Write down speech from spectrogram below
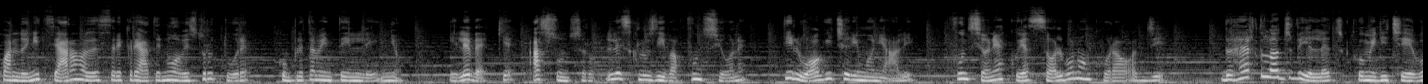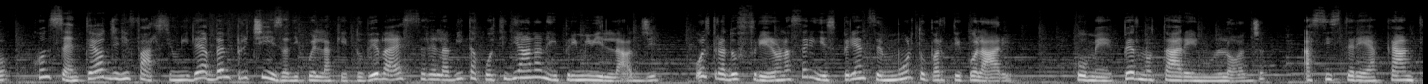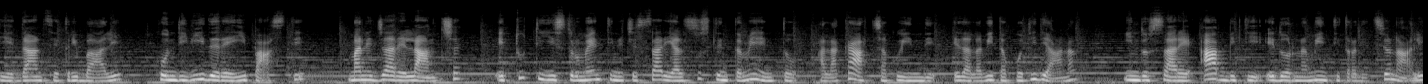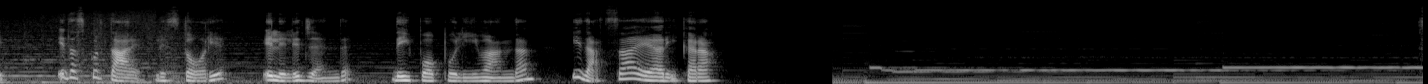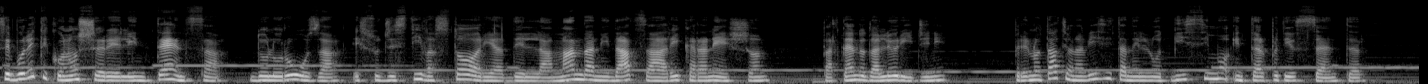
quando iniziarono ad essere create nuove strutture completamente in legno e le vecchie assunsero l'esclusiva funzione di luoghi cerimoniali, funzione a cui assolvono ancora oggi. The Heart Lodge Village, come dicevo, consente oggi di farsi un'idea ben precisa di quella che doveva essere la vita quotidiana nei primi villaggi, oltre ad offrire una serie di esperienze molto particolari, come pernottare in un lodge, assistere a canti e danze tribali, condividere i pasti, maneggiare lance e tutti gli strumenti necessari al sostentamento, alla caccia quindi ed alla vita quotidiana, indossare abiti ed ornamenti tradizionali ed ascoltare le storie e le leggende dei popoli Mandan, Idazza e Arikara. Se volete conoscere l'intensa dolorosa e suggestiva storia della Mandanidazza Arikara Nation, partendo dalle origini, prenotate una visita nel nuovissimo Interpretive Center,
